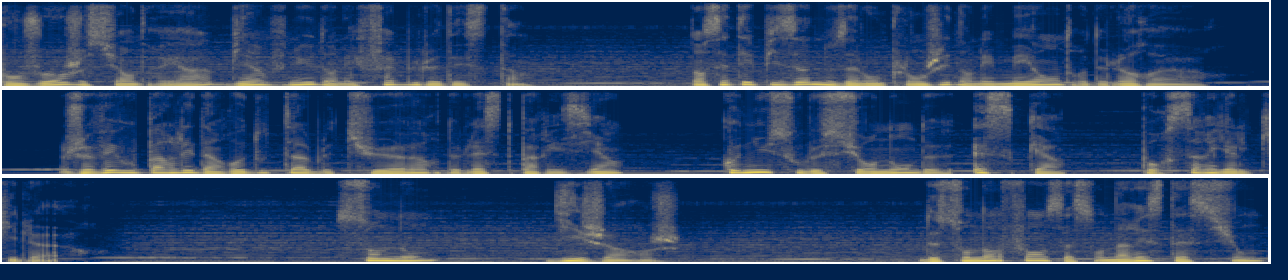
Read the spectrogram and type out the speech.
Bonjour, je suis Andrea, bienvenue dans Les Fabuleux Destins. Dans cet épisode, nous allons plonger dans les méandres de l'horreur. Je vais vous parler d'un redoutable tueur de l'Est parisien, connu sous le surnom de SK pour serial killer. Son nom, Guy Georges. De son enfance à son arrestation,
